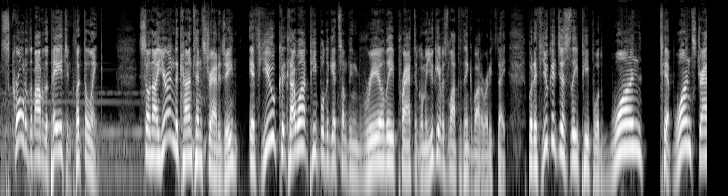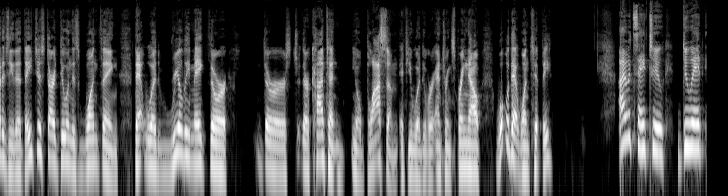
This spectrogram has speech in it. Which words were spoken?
scroll to the bottom of the page, and click the link. So now you're in the content strategy. If you could, 'cause I want people to get something really practical. I mean, you gave us a lot to think about already today, but if you could just leave people with one tip, one strategy that they just start doing this one thing that would really make their their their content, you know, blossom, if you would. We're entering spring now. What would that one tip be? I would say to do it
